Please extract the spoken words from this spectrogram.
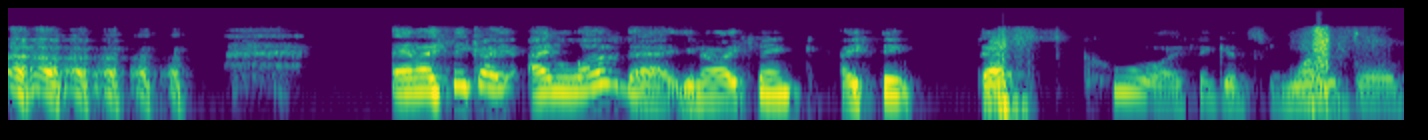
and I think I, I love that. You know, I think I think that's cool. I think it's wonderful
